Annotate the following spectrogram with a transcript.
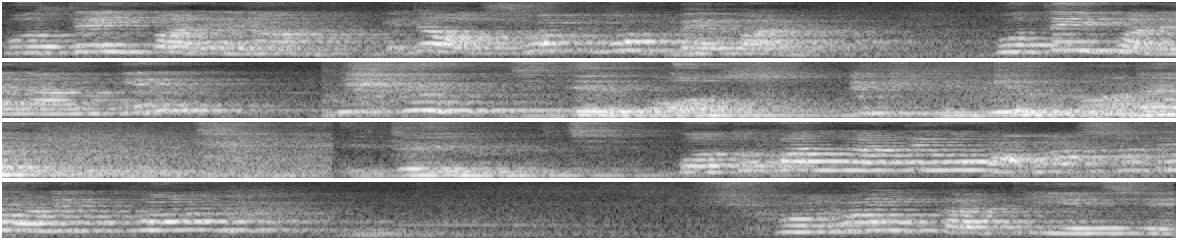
হতেই পারে না এটা অসম্ভব ব্যাপার। হতেই পারে না আঙ্কেল। জিতের বস জিতকে মার্ডার এটাই হয়েছে। গতকাল রাতেও আমার সাথে সময় কাটিয়েছে।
